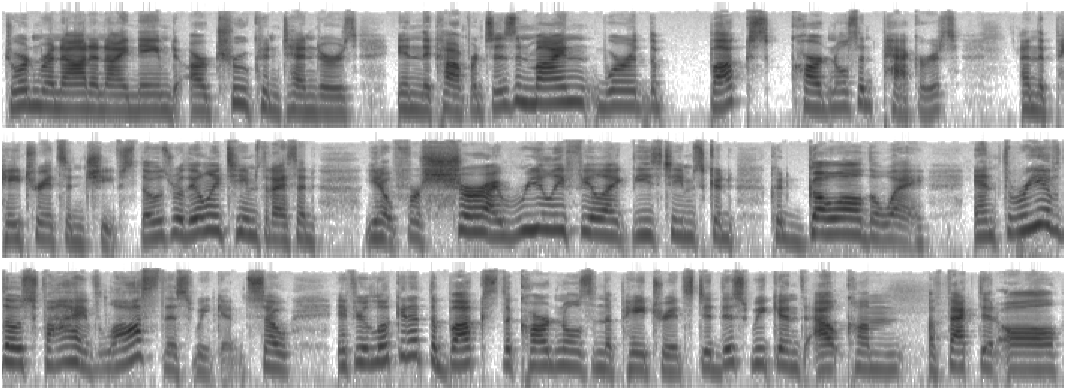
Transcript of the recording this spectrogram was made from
Jordan Renan and I named our true contenders in the conferences, and mine were the Bucs, Cardinals, and Packers and the Patriots and Chiefs. Those were the only teams that I said, you know, for sure I really feel like these teams could could go all the way. And 3 of those 5 lost this weekend. So, if you're looking at the Bucs, the Cardinals and the Patriots, did this weekend's outcome affect at all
